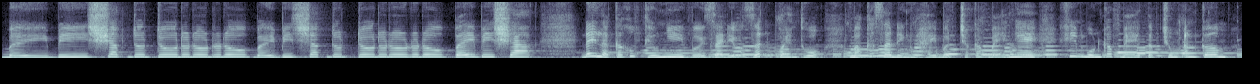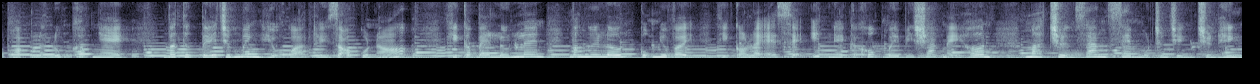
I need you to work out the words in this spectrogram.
Baby shark do do do do do do baby shark do do do do do do baby shark. Đây là ca khúc thiếu nhi với giai điệu rất quen thuộc mà các gia đình hay bật cho các bé nghe khi muốn các bé tập trung ăn cơm hoặc là lúc khóc nhè. Và thực tế chứng minh hiệu quả thấy rõ của nó. Khi các bé lớn lên và người lớn cũng như vậy thì có lẽ sẽ ít nghe ca khúc Baby Shark này hơn mà chuyển sang xem một chương trình truyền hình,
